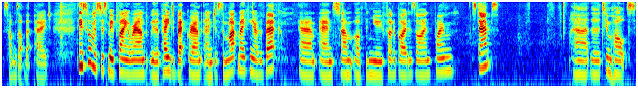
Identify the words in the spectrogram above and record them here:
sums up that page. This one was just me playing around with a painted background and just some mark making over the back um, and some of the new Flutterby Design foam stamps. Uh, the Tim Holtz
